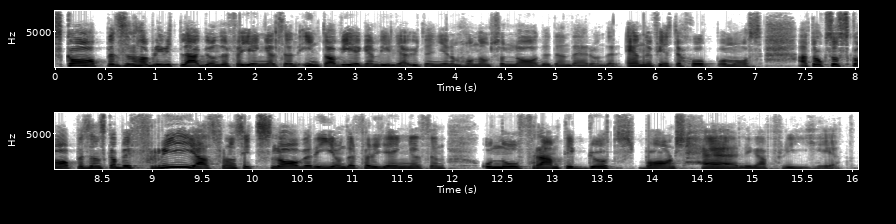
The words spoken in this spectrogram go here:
Skapelsen har blivit lagd under förgängelsen, inte av egen vilja utan genom honom som lade den därunder. Ännu finns det hopp om oss, att också skapelsen ska befrias från sitt slaveri under förgängelsen och nå fram till Guds barns härliga frihet.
